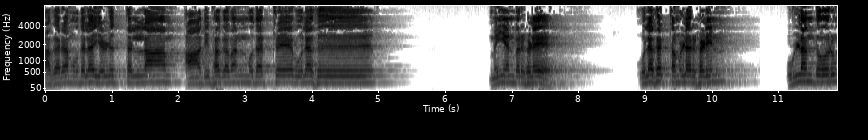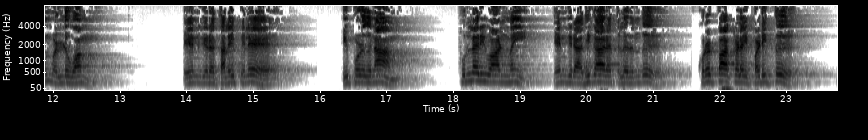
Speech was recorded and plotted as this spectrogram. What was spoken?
அகர முதல எழுத்தெல்லாம் ஆதிபகவன் முதற்றே உலகு. மெய்யன்பர்களே உலகத் தமிழர்களின் உள்ளந்தோறும் வள்ளுவம் என்கிற தலைப்பிலே இப்பொழுது நாம் புல்லறிவாண்மை என்கிற அதிகாரத்திலிருந்து குரட்பாக்களை படித்து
